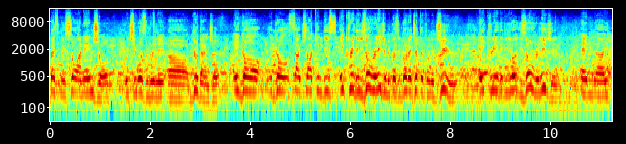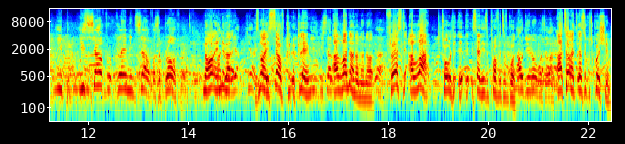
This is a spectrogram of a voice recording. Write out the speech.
basically saw an angel, which he wasn't really a good angel. He got he got sidetracked in this. He created his own religion because he got rejected from the Jew. He created his own- his own religion, and uh, he, he, he self-proclaimed himself as a prophet. No, he never. yeah, it's not his self-claim. He- he Allah, no, no, no, no. Yeah. Firstly, Allah told, he said he's a prophet of God. How do you know it was Allah? I tell, that's a good question.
